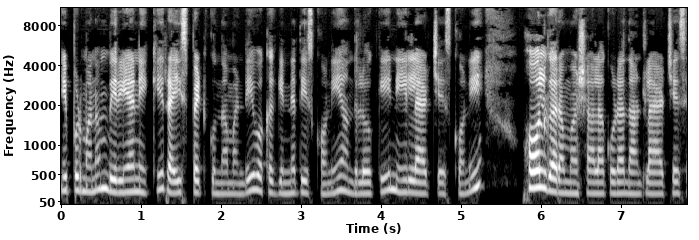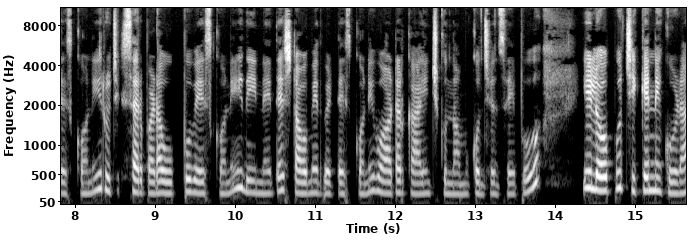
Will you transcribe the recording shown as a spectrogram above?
ఇప్పుడు మనం బిర్యానీకి రైస్ పెట్టుకుందామండి. ఒక గిన్నె తీసుకొని అందులోకి నీళ్ళు యాడ్ చేసుకొని, హోల్ గరం మసాలా కూడా దాంట్లో యాడ్ చేసేసుకొని, రుచికి సరిపడా ఉప్పు వేసుకొని, దీన్నైతే స్టవ్ మీద పెట్టేసుకొని వాటర్ కాయించుకుందాము కొంచెం సేపు. ఈలోపు చికెన్‌ని కూడా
